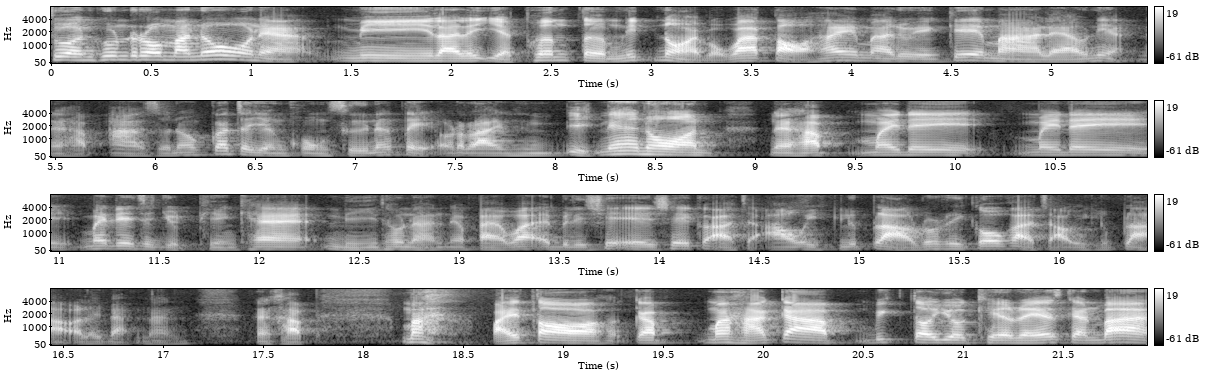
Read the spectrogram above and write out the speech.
ส่วนคุณโรมาโน่เนี่ยมีรายละเอียดเพิ่มเติมนิดหน่อย บอกว่าต่อให้มาดูเอนเก้มาแล้วเนี่ยนะครับอาร์เซนอลก็จะยังคงซื้อนักเตะรายอีกแน่นอนนะครับไม่ได้ไม่ได้ไม่ได้จะหยุดเพียงแค่นี้เท่านั้น แปลว่าเอเบริเช่เอเช่ก็อาจจะเอาอีกหรือเปล่าโรดริโกก็อาจจะเอาอีกหรือเปล่าอะไรแบบนั้นนะครับมาไปต่อกับมหากาบวิกตอร์โยเคเรสกันบ้าง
